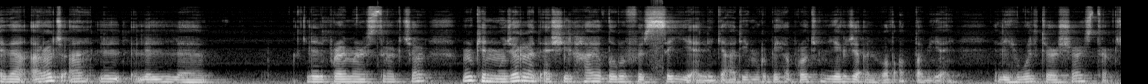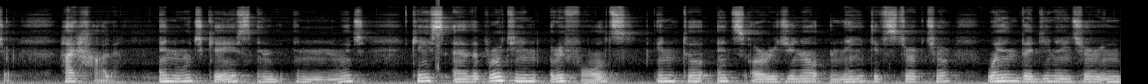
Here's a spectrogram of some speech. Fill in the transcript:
إذا أرجع لل, لل لل primary structure ممكن مجرد أشيل هاي الظروف السيئة اللي قاعد يمر بها بروتين يرجع الوضع الطبيعي اللي هو ال tertiary structure هاي حالة. In which case in, in which case uh, the protein refolds into its original native structure when the denaturing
